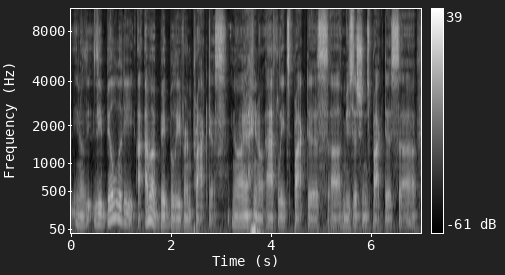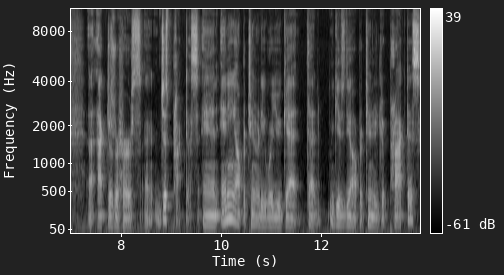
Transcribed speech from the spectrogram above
you know the, the ability. I, am a big believer in practice. You know, I you know athletes practice, uh, musicians practice, uh, uh, actors rehearse, uh, just practice. And any opportunity where you get that gives the opportunity to practice,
